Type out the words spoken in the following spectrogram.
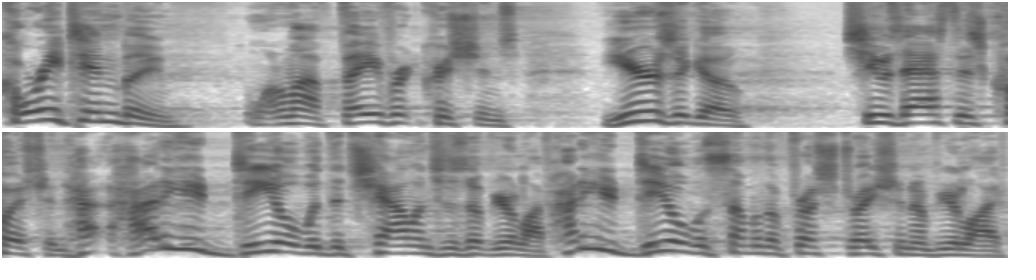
Corrie ten Boom, one of my favorite Christians, years ago, she was asked this question how, how, do you deal with the challenges of your life? How do you deal with some of the frustration of your life?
